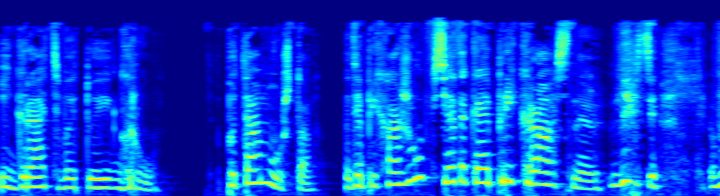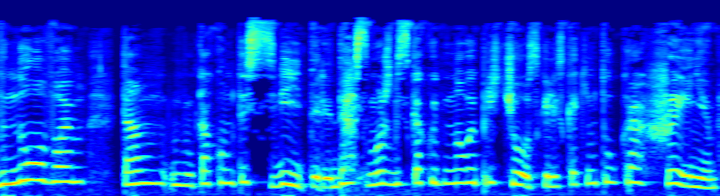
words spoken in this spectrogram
играть в эту игру. Потому что вот я прихожу, вся такая прекрасная, знаете, в новом там каком-то свитере, да, может быть, с какой-то новой прической или с каким-то украшением.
